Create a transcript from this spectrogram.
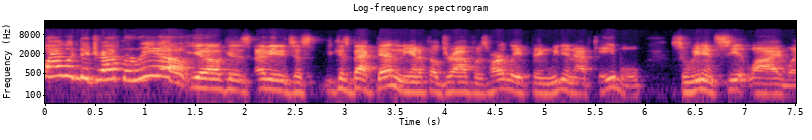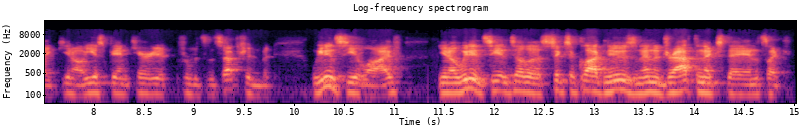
Why wouldn't they draft Marino? You know, because I mean, it's just because back then the NFL draft was hardly a thing. We didn't have cable, so we didn't see it live. Like you know, ESPN carried it from its inception, but we didn't see it live. You know, we didn't see it until the six o'clock news and then the draft the next day. And it's like,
